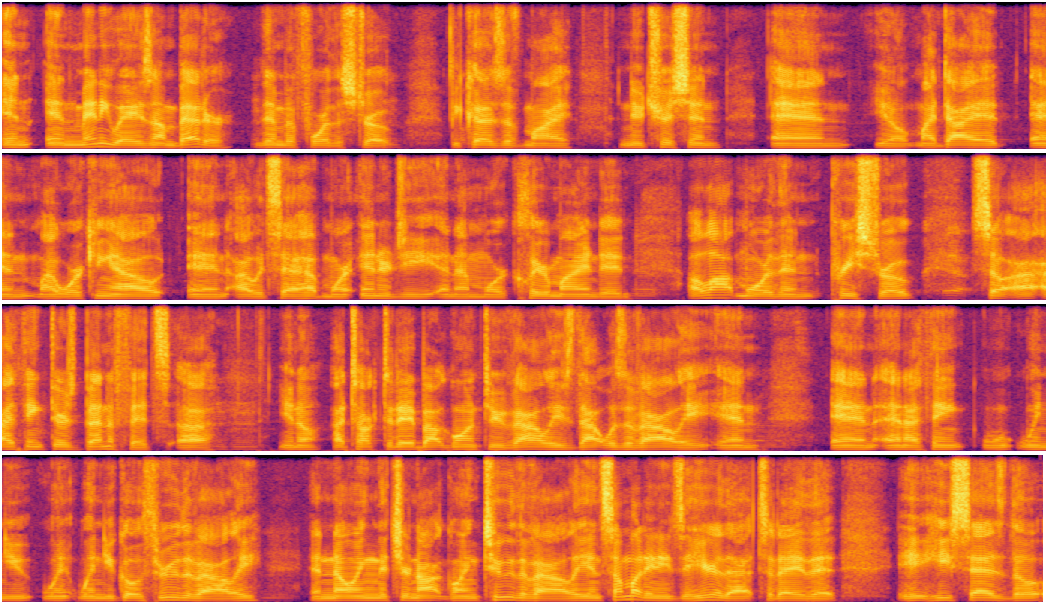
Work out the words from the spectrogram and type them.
in in many ways I'm better than before the stroke because of my nutrition and you know my diet and my working out. And I would say I have more energy and I'm more clear minded a lot more than pre-stroke. So I, I think there's benefits. Uh, you know I talked today about going through valleys. That was a valley. And and and I think w- when you when, when you go through the valley and knowing that you're not going to the valley and somebody needs to hear that today that he he says though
